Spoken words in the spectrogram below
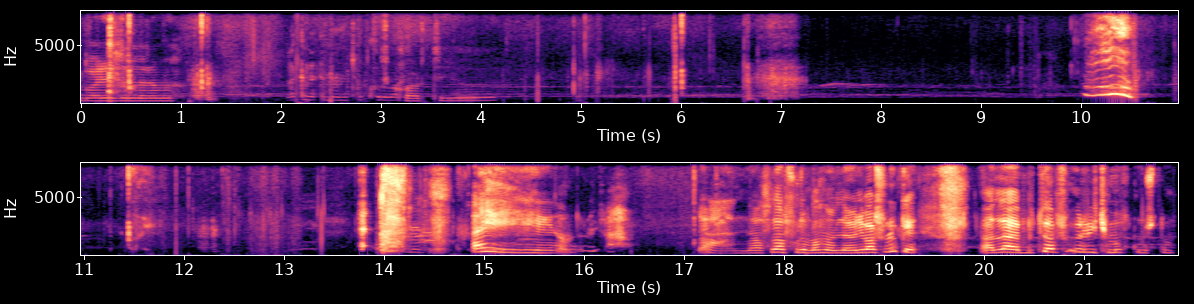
Böyle zırlarımı Bakın hemen çok kuru var. çıkartıyor. Ay inandırıcı. Nasıl hapşurdum lan öyle öyle başvurdum ki. Allah bütün hapşurları içime tutmuştum.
